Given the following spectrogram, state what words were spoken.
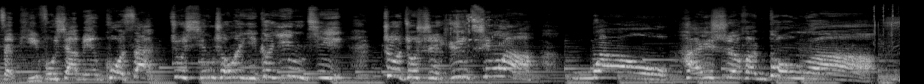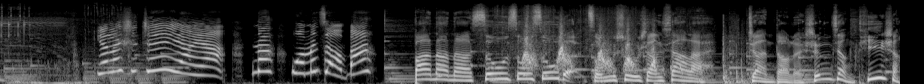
在皮肤下面扩散，就形成了一个印记，这就是淤青了。哇哦，还是很痛啊！原来是这样呀，那我们走吧。巴娜娜嗖嗖嗖的从树上下来，站到了升降梯上。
